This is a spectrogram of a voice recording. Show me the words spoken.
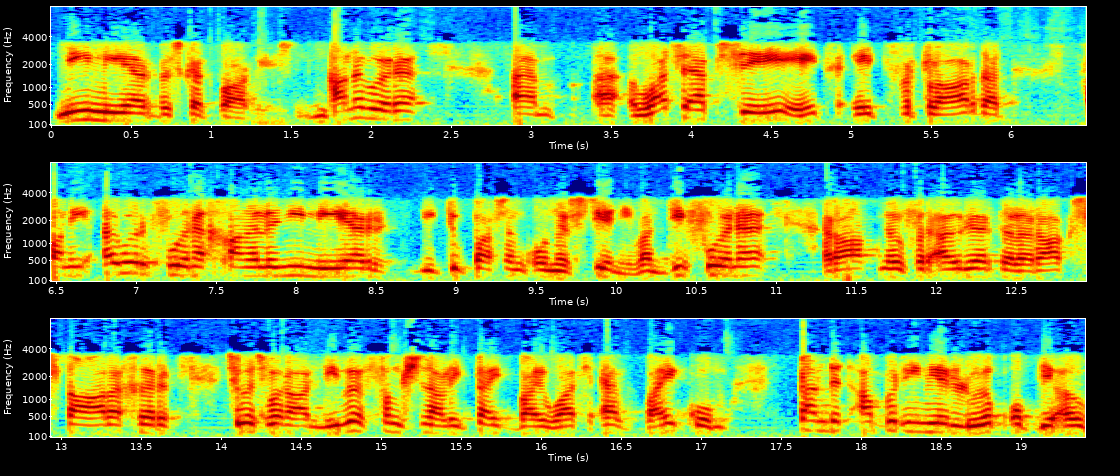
nie meer beskikbaar wees nie. In ander woorde, ehm um, uh, WhatsApp sê het het verklaar dat van die ouer fone gaan hulle nie meer die toepassing ondersteun nie, want die fone raak nou verouderd, hulle raak stadiger, soos wat daar nuwe funksionaliteit by WhatsApp bykom, kan dit amper nie meer loop op die ou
